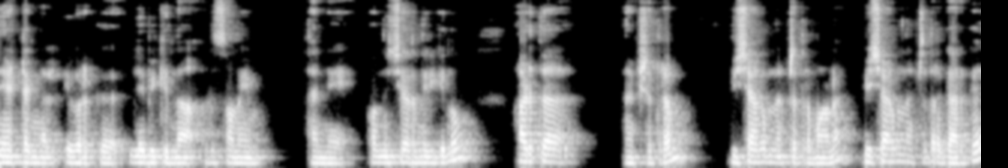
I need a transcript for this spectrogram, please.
നേട്ടങ്ങൾ ഇവർക്ക് ലഭിക്കുന്ന ഒരു സമയം തന്നെ ഒന്നു ചേർന്നിരിക്കുന്നു. അടുത്ത നക്ഷത്രം വിശാഖം നക്ഷത്രമാണ്. വിശാഖം നക്ഷത്രക്കാർക്ക്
